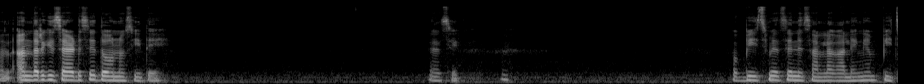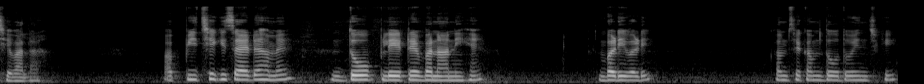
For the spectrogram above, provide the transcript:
मतलब अंदर की साइड से दोनों सीधे। ऐसे। और बीच में से निशान लगा लेंगे हम पीछे वाला। अब पीछे की साइड हमें दो प्लेटें बनानी हैं बड़ी बड़ी कम से कम दो दो इंच की।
